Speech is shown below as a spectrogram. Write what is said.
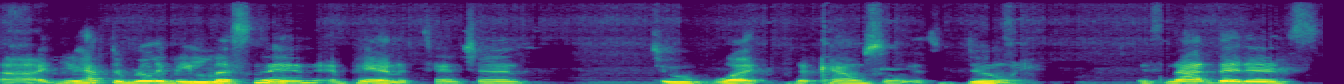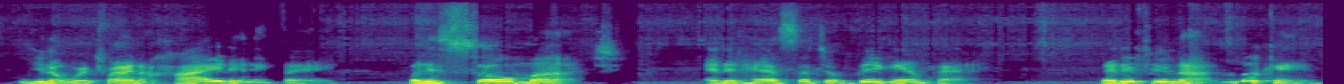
uh, you have to really be listening and paying attention to what the council is doing. It's not that it's, you know, we're trying to hide anything, but it's so much and it has such a big impact that if you're not looking,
